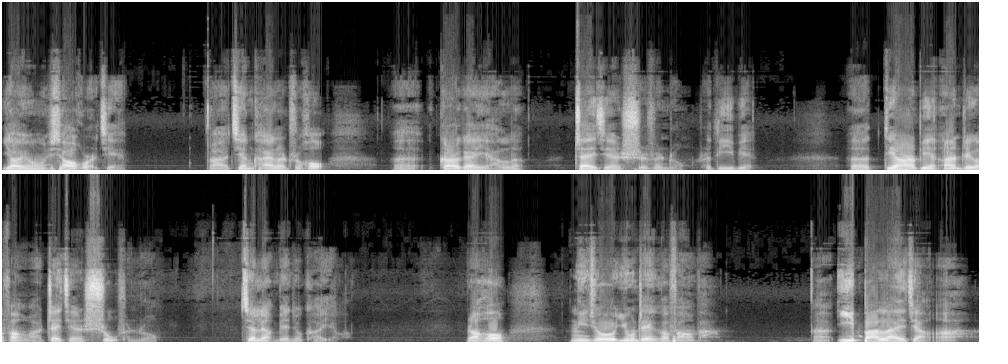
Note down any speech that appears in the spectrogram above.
要用小火煎，啊，煎开了之后，呃，盖盖严了，再煎十分钟，这第一遍。呃，第二遍按这个方法再煎十五分钟，煎两遍就可以了。然后你就用这个方法，啊，一般来讲啊，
